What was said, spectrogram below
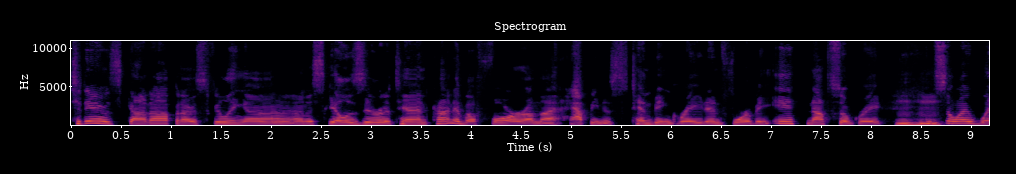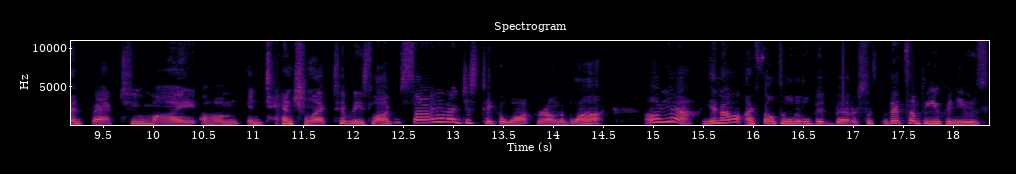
Today I was got up and I was feeling uh, on a scale of zero to 10, kind of a four on the happiness, 10 being great and four being eh, not so great. Mm-hmm. And so I went back to my um, intentional activities log and decided I'd just take a walk around the block. Oh yeah, you know, I felt a little bit better. So that's something you can use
